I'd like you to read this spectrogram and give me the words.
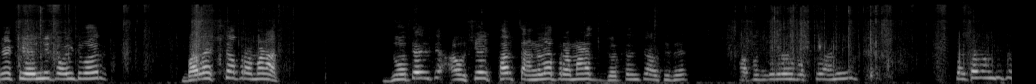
या टेरनी पॉइंटवर बऱ्याचशा प्रमाणात जोत्यांचे अवशेष फार चांगल्या प्रमाणात जोत्यांचे अवशेष आहेत आपण बघतो आणि तटबंदीचं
